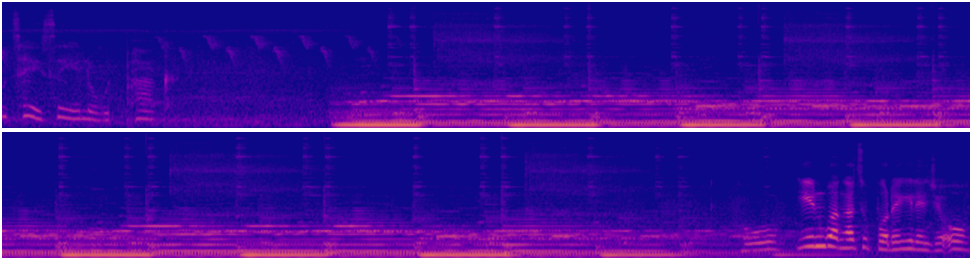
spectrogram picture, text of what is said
Uthe ise Yellowwood Park. Yini kwangathi ubhorekile nje oh.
